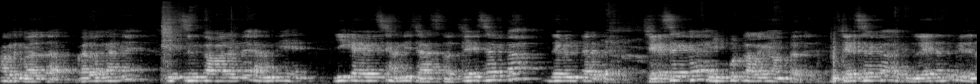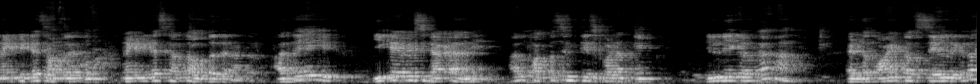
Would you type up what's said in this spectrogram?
అక్కడికి వెళ్తారు. వెళ్ళగానే మీకు సిమ్ కావాలంటే అన్ని ఈ కేవైసీ అన్ని చేస్తారు. చేశాక దే విల్ టెల్ చేశాక ఇన్పుట్ అలాగే ఉంటుంది. చేశాక లేదంటే మీరు నైన్టీ డేస్ అవ్వలేదు. నైన్టీ డేస్ తర్వాత అవుతుంది అని అంటారు. అదే ఈ కేవైసీ డేటాని అది కొత్త సిమ్ తీసుకోవడానికి illegal and the point of sale దగ్గర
